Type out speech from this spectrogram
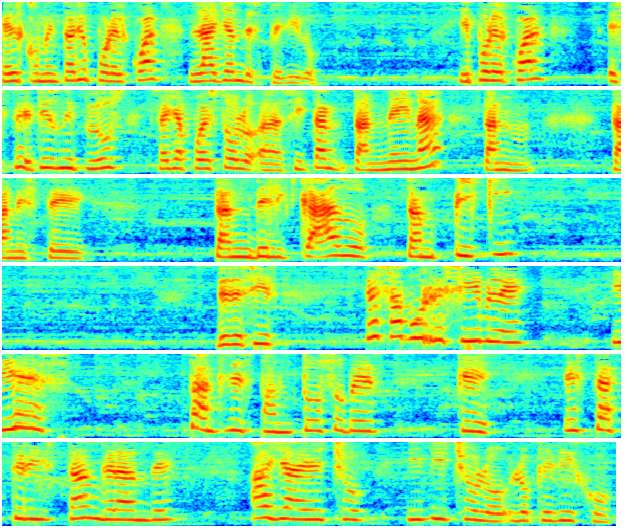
el comentario por el cual la hayan despedido. Y por el cual este, Disney Plus se haya puesto así tan, tan nena, tan, tan este, tan delicado, tan piqui, de decir, es aborrecible y es tan espantoso ver que esta actriz tan grande haya hecho y dicho lo, lo que dijo.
